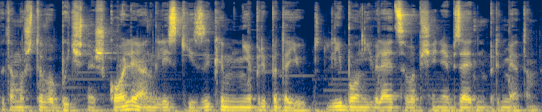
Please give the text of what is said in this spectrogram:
потому что в обычной школе английский язык им не преподают, либо он является вообще необязательным предметом.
